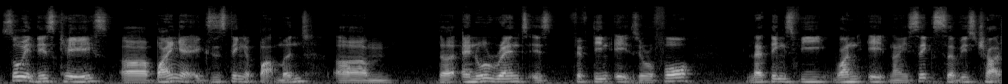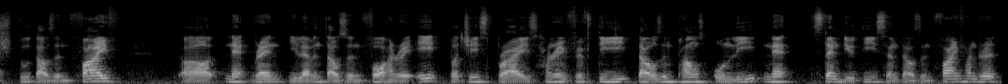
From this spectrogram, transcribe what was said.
So in this case uh, buying an existing apartment um, the annual rent is 15804 lettings fee 1896 service charge 2005 uh, net rent 11,408, purchase price 150,000 pounds only, net stamp duty 7,500,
